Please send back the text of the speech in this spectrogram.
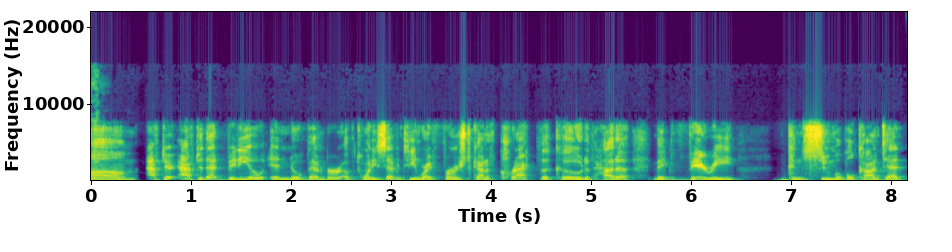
um, after after that video in November of 2017, where I first kind of cracked the code of how to make very consumable content,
